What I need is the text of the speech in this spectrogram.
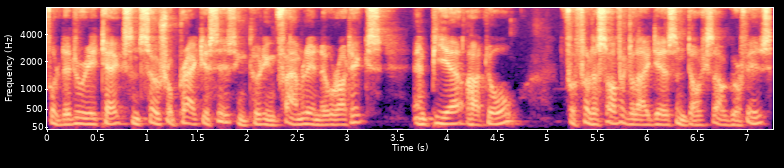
for literary texts and social practices, including family and neurotics, and Pierre Hadot for philosophical ideas and doxographies,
